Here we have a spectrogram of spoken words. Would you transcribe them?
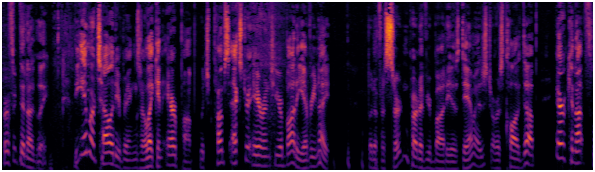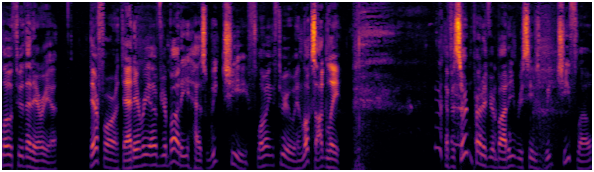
perfect and ugly. The immortality rings are like an air pump, which pumps extra air into your body every night. But if a certain part of your body is damaged or is clogged up, air cannot flow through that area. Therefore, that area of your body has weak chi flowing through and looks ugly. if a certain part of your body receives weak chi flow,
